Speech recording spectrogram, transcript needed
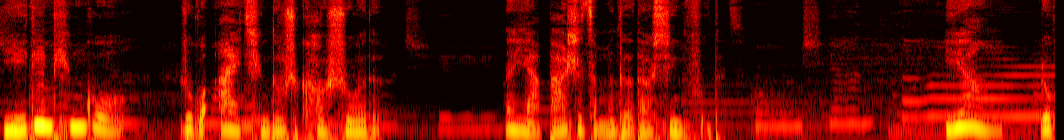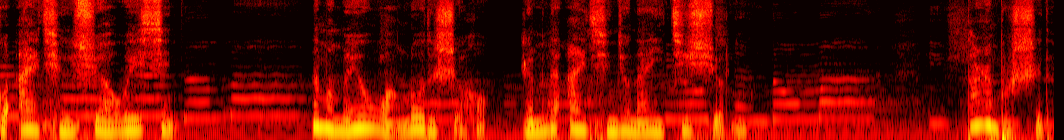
你一定听过，如果爱情都是靠说的，那哑巴是怎么得到幸福的？一样。如果爱情需要微信，那么没有网络的时候，人们的爱情就难以继续了吗？当然不是的，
